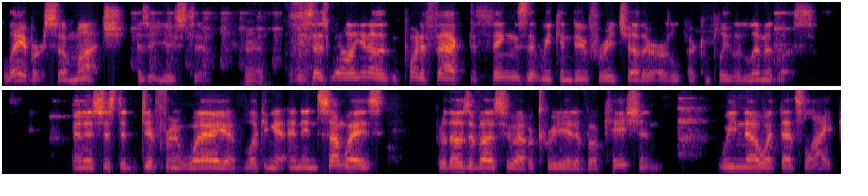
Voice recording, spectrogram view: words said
labor so much as it used to. Right. He says, well, you know, point of fact, the things that we can do for each other are, are completely limitless. And it's just a different way of looking at, and in some ways, for those of us who have a creative vocation, we know what that's like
